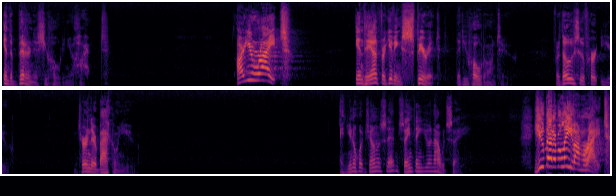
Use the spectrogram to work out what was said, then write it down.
in the bitterness you hold in your heart? Are you right in the unforgiving spirit that you hold on to for those who have hurt you and turned their back on you? And you know what Jonah said? Same thing you and I would say. You better believe I'm right.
